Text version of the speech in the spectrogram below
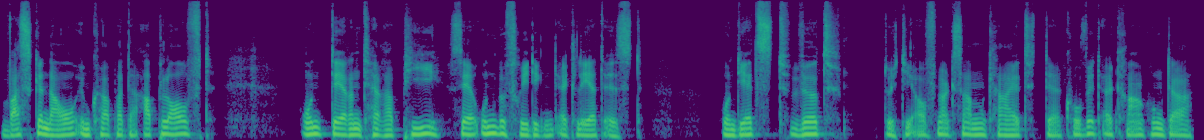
was genau im Körper da abläuft und deren Therapie sehr unbefriedigend erklärt ist. Und jetzt wird durch die Aufmerksamkeit der Covid-Erkrankung da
